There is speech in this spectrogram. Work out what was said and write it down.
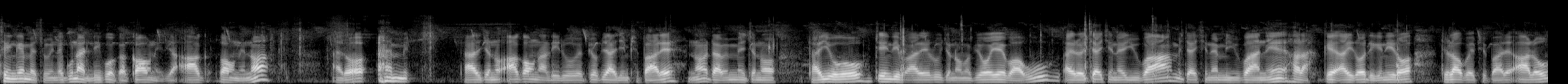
ဆင်းခဲ့မယ်ဆိုရင်လည်းခုနလေးခွက်ကကောင်းနေကြအားကောင်းနေเนาะအဲ့တော့ ဒါကျွန်တော်အားကောင်းတာလေးတို့ပဲပြောပြခြင်းဖြစ်ပါတယ်เนาะဒါပေမဲ့ကျွန်တော်ဒါကြီးကိုကျင်းနေပါတယ်လို့ကျွန်တော်မပြောရဲပါဘူးအဲ့တော့ကြိုက်ချင်တဲ့ယူပါမကြိုက်ချင်တဲ့မယူပါနဲ့ဟာလားကဲအဲ့တော့ဒီကနေ့တော့ဒီလောက်ပဲဖြစ်ပါတယ်အားလုံး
